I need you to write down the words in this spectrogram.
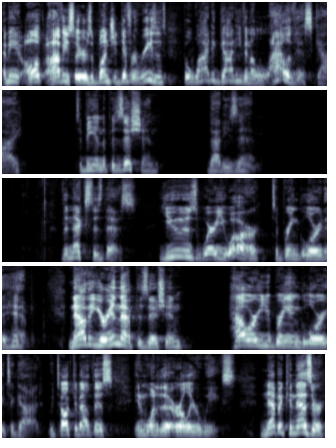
I mean, obviously there's a bunch of different reasons, but why did God even allow this guy to be in the position that he's in? The next is this use where you are to bring glory to Him. Now that you're in that position, how are you bringing glory to God? We talked about this in one of the earlier weeks. Nebuchadnezzar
